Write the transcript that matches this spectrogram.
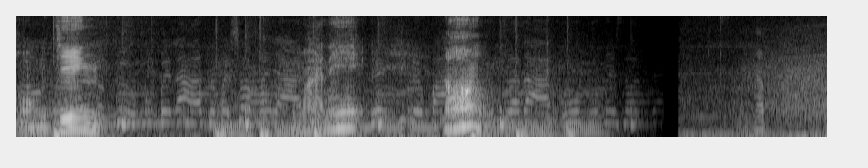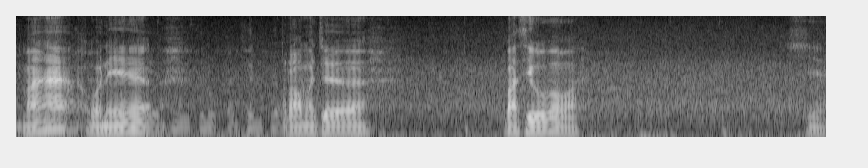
ของจริง มานี่น้องครับมาฮะ วันนี้เกมที่สนุกกันเช่นเคยเรามาเจอบราซิลเปล่าวะเชี่ย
